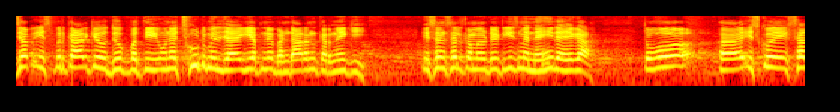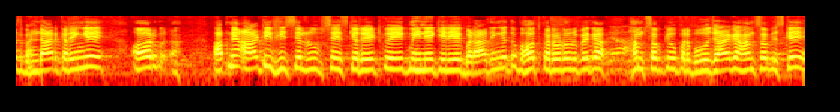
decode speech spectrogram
जब इस प्रकार के उद्योगपति, उन्हें छूट मिल जाएगी अपने भंडारण करने की इसेंशियल कम्योडिटीज़ में नहीं रहेगा तो वो इसको एक साथ भंडार करेंगे और अपने आर्टिफिशियल रूप से इसके रेट को एक महीने के लिए बढ़ा देंगे तो बहुत करोड़ों रुपए का हम सब के ऊपर बोझ आएगा, हम सब इसके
